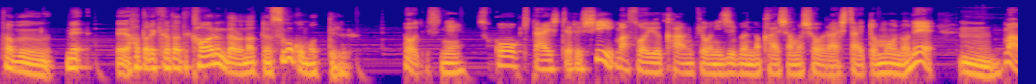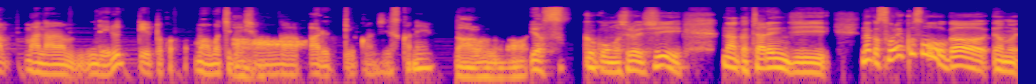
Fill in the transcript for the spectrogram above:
多分ね、えー働き方って変わるんだろうなってのはすごく思ってる。そうですね。そこを期待してるし、まあそういう環境に自分の会社も将来したいと思うので、うん。まあ学んでるっていうところ、まあモチベーションがあるっていう感じですかね。なるほどな。いや、すっごく面白いし、なんかチャレンジ、なんかそれこそが、あの、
